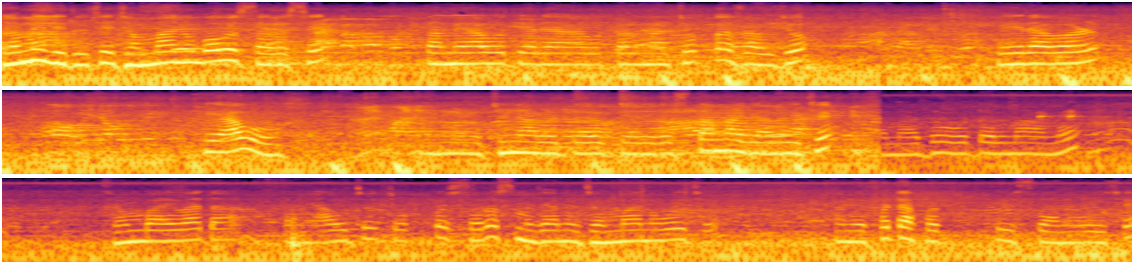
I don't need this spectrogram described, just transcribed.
જમી લીધું છે. જમવાનું બહુ જ સરસ છે. તમે આવો ત્યારે આ હોટલમાં ચોક્કસ આવજો. વેરાવળથી આવો. અને જુનાગઢ તરફ ત્યારે રસ્તામાં જ આવે છે. માધવ હોટલમાં અમે જમવા આવ્યા હતા. તમે આવજો. ચોક્કસ સરસ મજાનું જમવાનું હોય છે. અને ફટાફટ પીરસવાનું હોય છે.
